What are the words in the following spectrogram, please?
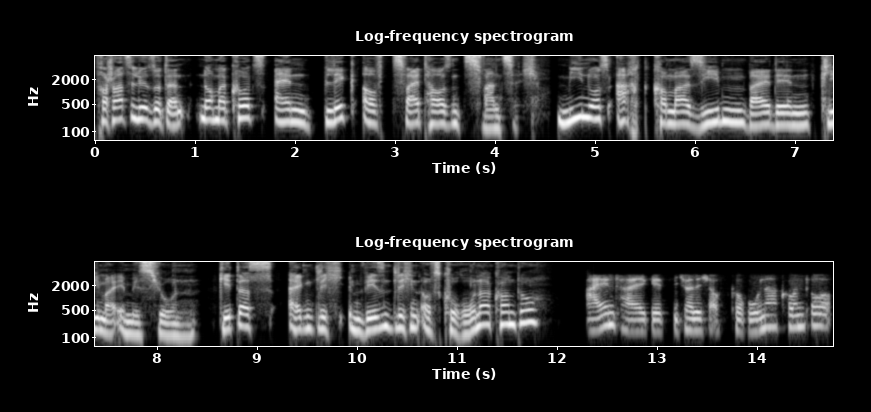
Frau Schwarzelür-Sutter, noch mal kurz ein Blick auf 2020. Minus 8,7 bei den Klimaemissionen. Geht das eigentlich im Wesentlichen aufs Corona-Konto? Ein Teil geht sicherlich aufs Corona-Konto,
